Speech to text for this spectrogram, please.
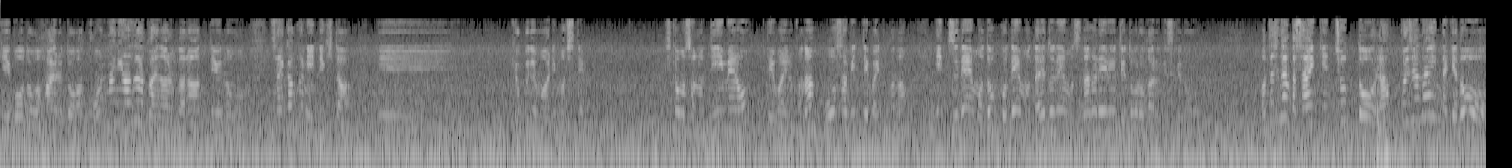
キーボードが入るとあこんなに鮮やかになるんだなっていうのを再確認できた、えー、曲でもありまして。しかもその D メロって言えばいいのかな？大サビって言えばいいのかな？いつでもどこでも誰とでもつながれるっていうところがあるんですけど私なんか最近ちょっとラップじゃないんだけど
